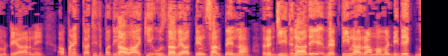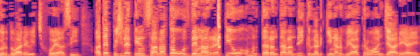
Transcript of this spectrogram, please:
ਮੁਟਿਆਰ ਨੇ ਆਪਣੇ ਕਥਿਤ ਪਤੀ ਦਾ ਦਾਅਵਾ ਹੈ ਕਿ ਉਸ ਦਾ ਵਿਆਹ 3 ਸਾਲ ਪਹਿਲਾਂ ਰਣਜੀਤ ਨਾਂ ਦੇ ਵਿਅਕਤੀ ਨਾਲ ਰਾਮਾ ਮੰਡੀ ਦੇ ਇੱਕ ਗੁਰਦੁਆਰੇ ਵਿੱਚ ਹੋਇਆ ਸੀ ਅਤੇ ਪਿਛਲੇ 3 ਸਾਲਾਂ ਤੋਂ ਉਸ ਦੇ ਨਾਲ ਰਹਿ ਕੇ ਉਹ ਹੁਣ ਤਰਨਤਾਰਨ ਦੀ ਇੱਕ ਲੜਕੀ ਨਾਲ ਵਿਆਹ ਕਰਵਾਉਣ ਜਾ ਰਿਹਾ ਹੈ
